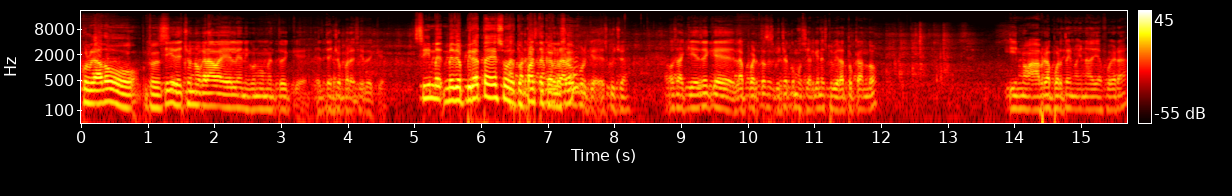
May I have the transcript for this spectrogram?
colgado. Entonces, Sí, de hecho no graba él en ningún momento de que el techo para decir de que. sí, me- medio pirata eso de tu parte, está muy Carlos. raro ¿eh? porque escucha. O sea, aquí es de que la puerta se escucha como si alguien estuviera tocando y no abre la puerta y no hay nadie afuera.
